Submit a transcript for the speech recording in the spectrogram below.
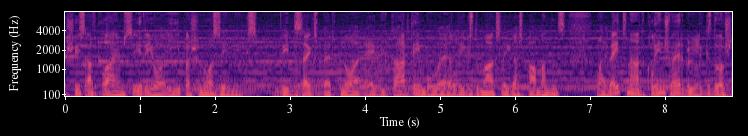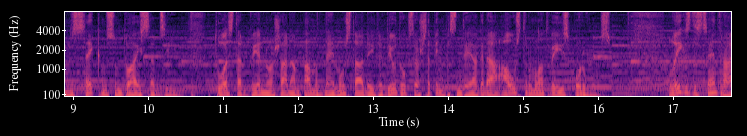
šis atklājums ir jo īpaši nozīmīgs. Vides eksperti no egļu kārtīm būvēja līgstu mākslīgās pamatnes, lai veicinātu klinšu ērgļu līgstošanas sekmes un to aizsardzību. Tostarp viena no šādām pamatnēm uzstādīta 2017. gadā Austrum Latvijas purvos. Līgstas centrā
